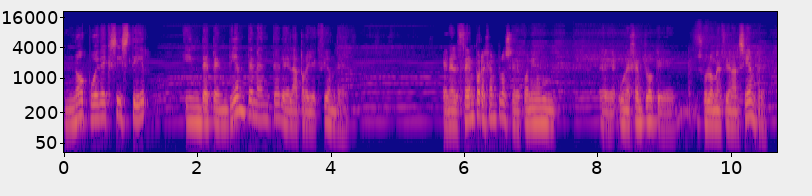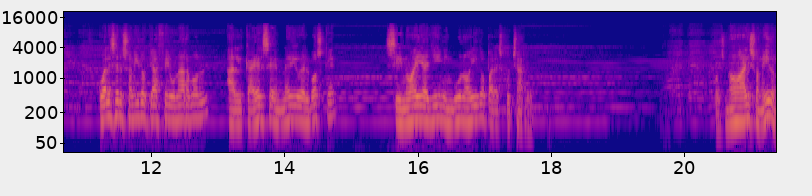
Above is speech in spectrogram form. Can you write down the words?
no puede existir independientemente de la proyección de él. En el Zen, por ejemplo, se pone un, eh, un ejemplo que suelo mencionar siempre. ¿Cuál es el sonido que hace un árbol al caerse en medio del bosque si no hay allí ningún oído para escucharlo? Pues no hay sonido.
